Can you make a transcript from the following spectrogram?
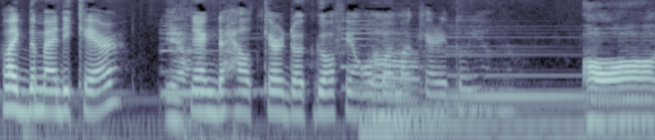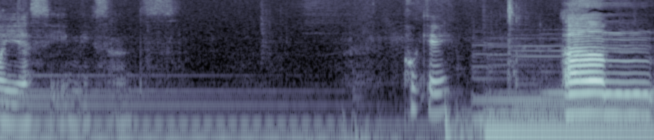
Like the Medicare, Iya. yang the healthcare.gov yang. Obamacare itu ya. no. Oh iya sih, makes sense. Okay. Um,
